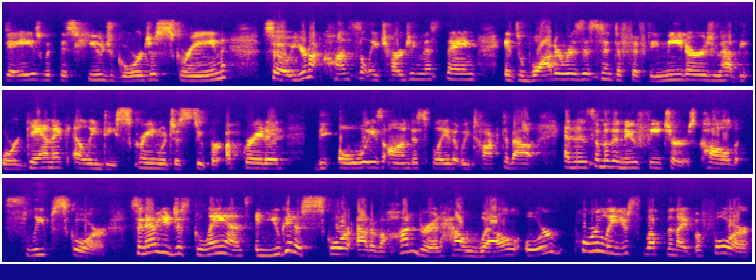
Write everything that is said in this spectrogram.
days with this huge, gorgeous screen. So you're not constantly charging this thing. It's water resistant to 50 meters. You have the organic LED screen, which is super upgraded the always on display that we talked about, and then some of the new features called Sleep Score. So now you just glance and you get a score out of 100 how well or poorly you slept the night before.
